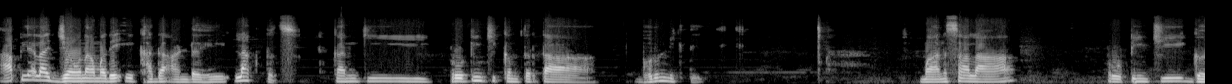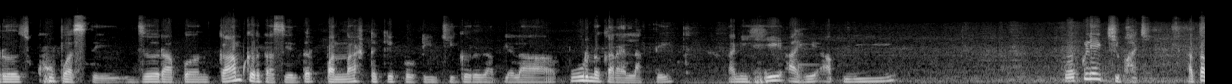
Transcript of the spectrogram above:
आपल्याला जेवणामध्ये एखादं अंड हे लागतंच. कारण की प्रोटीनची कमतरता भरून निघते. माणसाला प्रोटीनची गरज खूप असते. जर आपण काम करत असेल तर पन्नास टक्के प्रोटीनची गरज आपल्याला पूर्ण करायला लागते. आणि हे आहे आपली पोकळ्याची भाजी. आता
